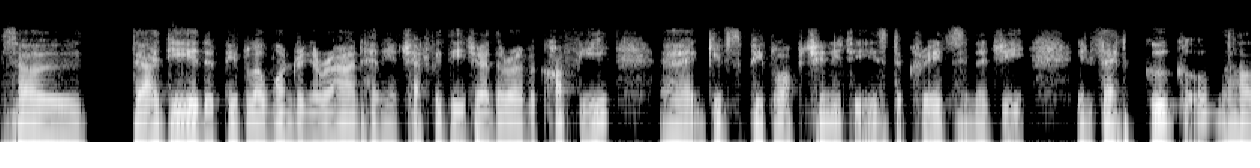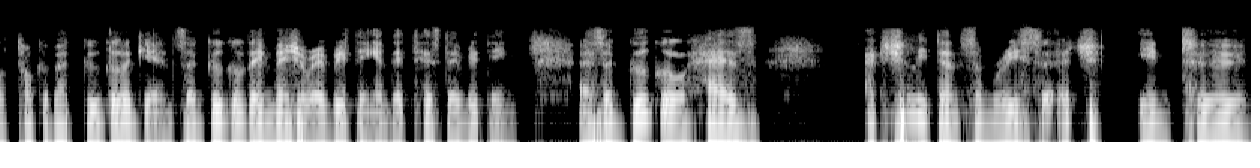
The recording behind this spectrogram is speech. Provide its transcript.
So the idea that people are wandering around having a chat with each other over coffee uh, gives people opportunities to create synergy. In fact, Google, I'll talk about Google again. So Google, they measure everything and they test everything. Uh, so Google has actually done some research into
